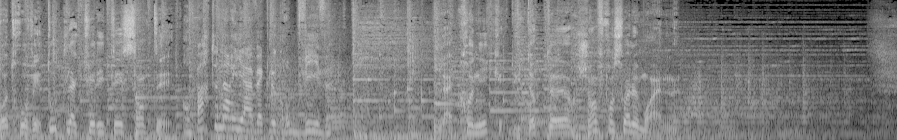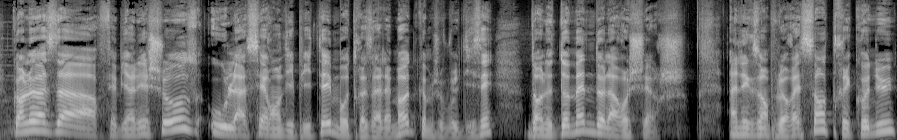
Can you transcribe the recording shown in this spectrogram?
retrouvez toute l'actualité santé. En partenariat avec le groupe Vive. La chronique du docteur Jean-François Lemoine. Quand le hasard fait bien les choses, ou la sérendipité, mot très à la mode, comme je vous le disais, dans le domaine de la recherche. Un exemple récent, très connu,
